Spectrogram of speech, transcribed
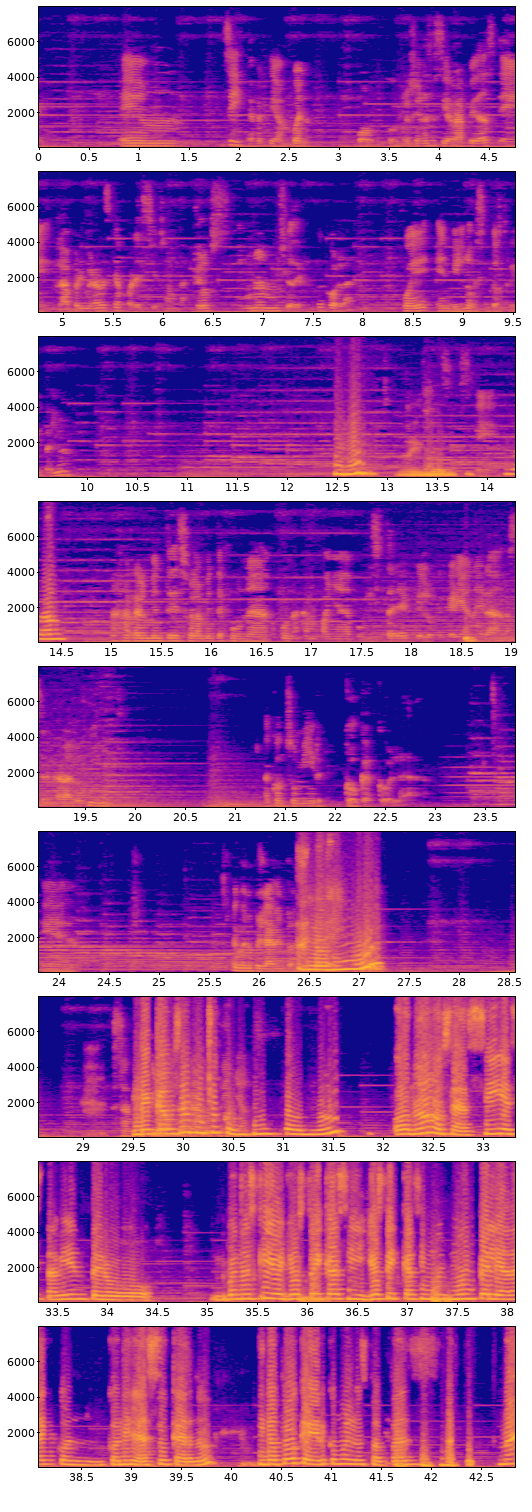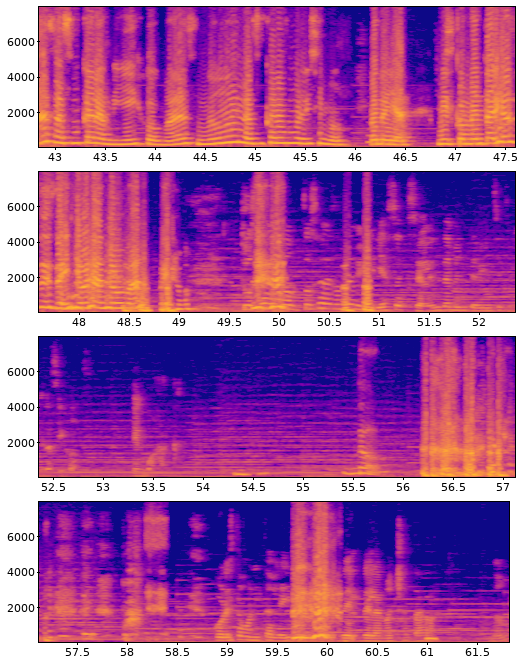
Em, sí, efectivamente. Bueno, por conclusiones así rápidas, eh, la primera vez que apareció Santa Claus en un anuncio de Coca-Cola fue en 1931. Ujú. No hay modo. Entonces, eh, Wow. realmente solamente fue una, fue una campaña publicitaria que lo que querían era acercar a los niños consumir Coca-Cola. Eh, bueno, pues ya ¿A eventualmente. los niños? Santa Me causa a mucho conflicto, ¿no? O no, o sea, sí está bien, pero bueno, es que yo, yo estoy casi, yo estoy casi muy, muy peleada con, con el azúcar, ¿no? Y no puedo creer cómo los papás, más azúcar a mi hijo, más, no, el azúcar es malísimo. Bueno, ya, mis comentarios de señora no van, pero ¿Tú sabes, dónde, ¿Tú sabes dónde vivirías excelentemente bien si tuvieras hijos? En Oaxaca. no. Por esta bonita ley de, de- de la noche chatarra, ¿no?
